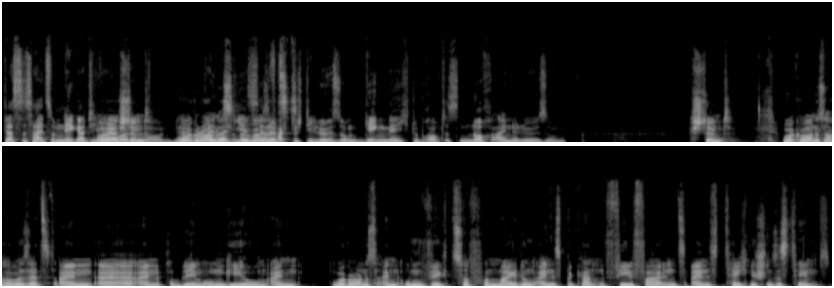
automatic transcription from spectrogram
Das ist halt so ein negativer oh ja, Workaround. Ne? Workaround Weil bei dir ist ja faktisch die Lösung ging nicht, du brauchtest noch eine Lösung. Stimmt. Workaround ist auch übersetzt ein, äh, eine Problemumgehung. Ein Workaround ist ein Umweg zur Vermeidung eines bekannten Fehlverhaltens eines technischen Systems.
